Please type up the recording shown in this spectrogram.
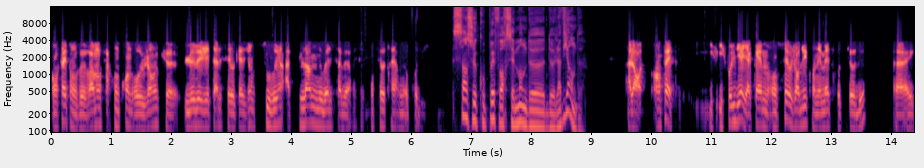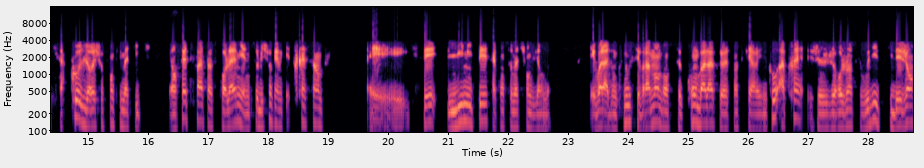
en fait, on veut vraiment faire comprendre aux gens que le végétal, c'est l'occasion de s'ouvrir à plein de nouvelles saveurs. Et c'est ce qu'on fait au travers de nos produits. Sans se couper forcément de, la viande. Alors, en fait, il, faut le dire, il y a quand même, on sait aujourd'hui qu'on émet trop de CO2 euh, et que ça cause le réchauffement climatique. Et en fait, face à ce problème, il y a une solution quand même qui est très simple et c'est limiter sa consommation de viande. Et voilà, donc nous, c'est vraiment dans ce combat-là que s'inscrit Arinco. Après, je, je rejoins ce que vous dites. Si des gens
